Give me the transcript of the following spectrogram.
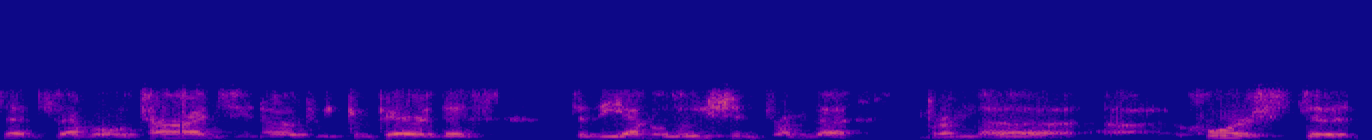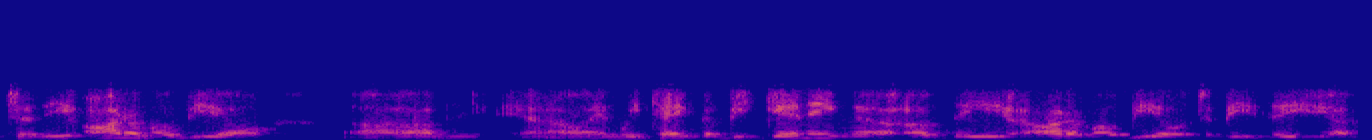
said several times, you know, if we compare this to the evolution from the from the uh, horse to, to the automobile, um, you know, and we take the beginning of the automobile to be the uh,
